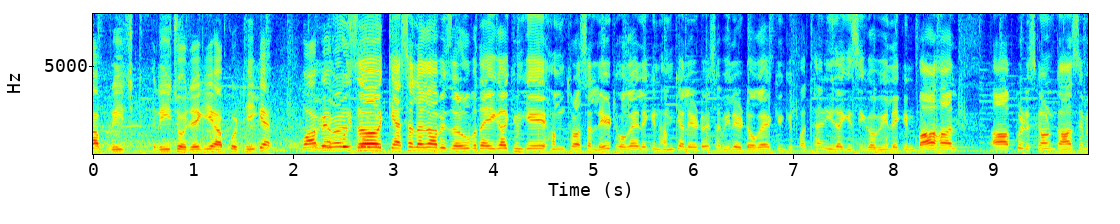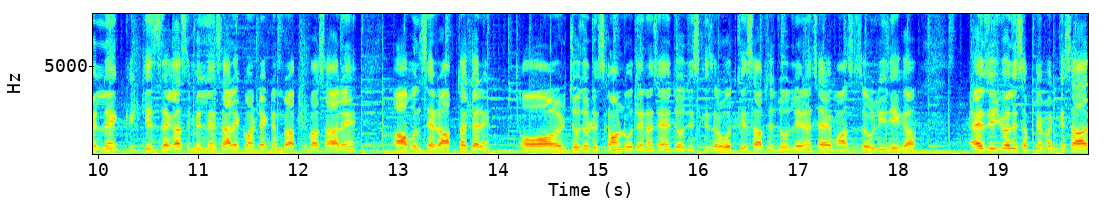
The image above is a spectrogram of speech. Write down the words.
आप रीच रीच हो जाएगी आपको ठीक है? वहाँ पे आपको कैसा लगा अभी ज़रूर बताइएगा क्योंकि हम थोड़ा सा लेट हो गए लेकिन हम क्या लेट हो गए सभी लेट हो गए क्योंकि पता नहीं था किसी को भी लेकिन बहरहाल आपको डिस्काउंट कहाँ से मिल रहे हैं किस जगह से मिल रहे हैं सारे कॉन्टैक्ट नंबर आपके पास आ रहे हैं। आप उनसे रबता करें और जो जो डिस्काउंट वो देना चाहें, जो जिसकी ज़रूरत के हिसाब से जो लेना चाहे, वहाँ से ज़रूर लीजिएगा। एज़ यूजल इस अपने मन के साथ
